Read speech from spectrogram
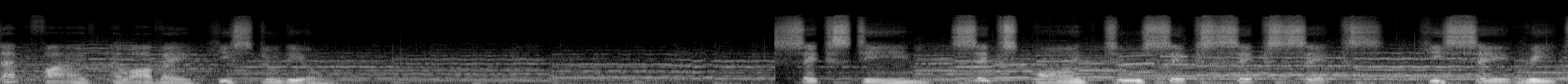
Step 5 Elave Key Studio. Sixteen six point two six six six. He studio incident.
